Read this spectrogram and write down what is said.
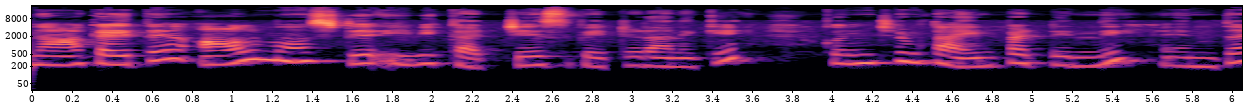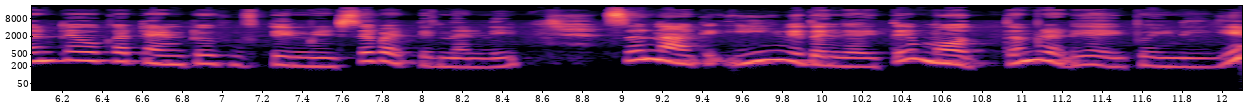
నాకైతే ఆల్మోస్ట్ ఇవి కట్ చేసి పెట్టడానికి కొంచెం టైం పట్టింది. ఎంత అంటే ఒక టెన్ టు ఫిఫ్టీన్ మినిట్సే పట్టిందండి. సో నాకు ఈ విధంగా అయితే మొత్తం రెడీ అయిపోయినాయి.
